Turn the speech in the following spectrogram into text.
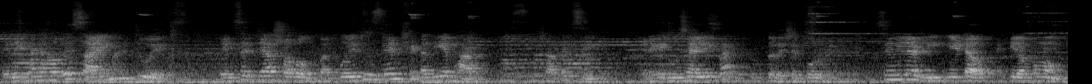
তাহলে এখানে হবে sin 2x x এর যা সহগ বা কোএফিসিয়েন্ট সেটা দিয়ে ভাগ সাথে c এটাকে গুছিয়ে লিখবা উত্তর এসে পড়বে। সিমিলারলি এটাও একই রকম অঙ্ক।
